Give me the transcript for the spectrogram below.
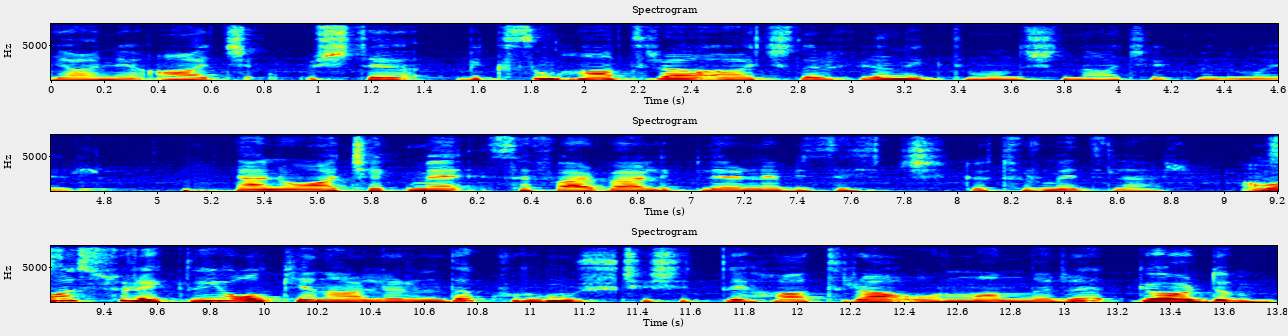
yani ağaç işte bir kısım hatıra ağaçları falan ektim. Onun dışında ağaç ekmedim hayır. Yani o ağaç çekme seferberliklerine bizi hiç götürmediler. Ama sürekli yol kenarlarında kurumuş çeşitli hatıra ormanları gördüm.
